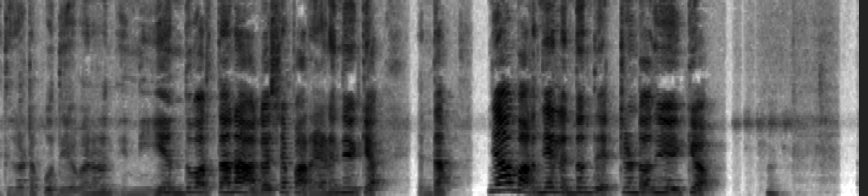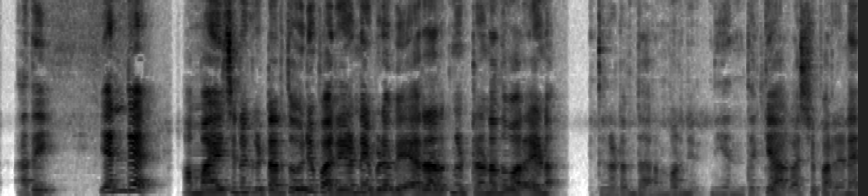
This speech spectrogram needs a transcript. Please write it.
ഇത് കേട്ട പുതിയ പറഞ്ഞു നീ എന്ത് വർത്താനം ആകാശം പറയണെന്ന് ചോദിക്കാം. എന്താ? ഞാൻ പറഞ്ഞാൽ എന്തും തെറ്റുണ്ടോന്ന് ചോദിക്കാം. അതെ എന്റെ അമ്മായച്ചനെ കിട്ടാത്ത ഒരു പരിഗണന ഇവിടെ വേറെ ആർക്കും കിട്ടണമെന്ന് പറയണം. ഇത് കേട്ടം ധർമ്മം പറഞ്ഞു നീ എന്തൊക്കെ ആകാശം പറയണേ?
